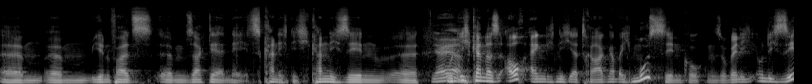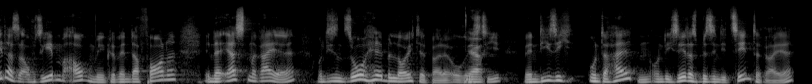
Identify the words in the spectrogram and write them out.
Ähm, ähm, jedenfalls ähm, sagt er, nee, das kann ich nicht, ich kann nicht sehen. Äh, Ja, und ja. ich kann das auch eigentlich nicht ertragen, aber ich muss hingucken. So, wenn ich, und ich sehe das aus jedem Augenwinkel, wenn da vorne in der ersten Reihe, und die sind so hell beleuchtet bei der Orestie, wenn die sich unterhalten und ich sehe das bis in die zehnte Reihe,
